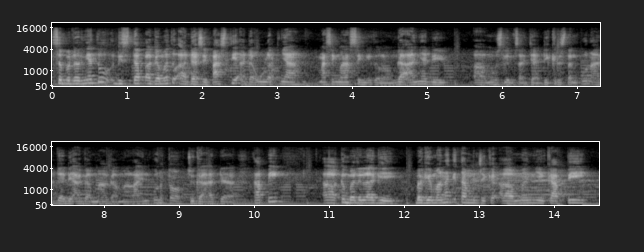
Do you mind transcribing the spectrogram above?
Sebenarnya tuh di setiap agama tuh ada sih pasti ada uletnya masing-masing gitu loh. Nggak hanya di eh, Muslim saja, di Kristen pun ada, di agama-agama lain pun Betul. juga ada. Tapi eh, kembali lagi, bagaimana kita menjika- eh, menyikapi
